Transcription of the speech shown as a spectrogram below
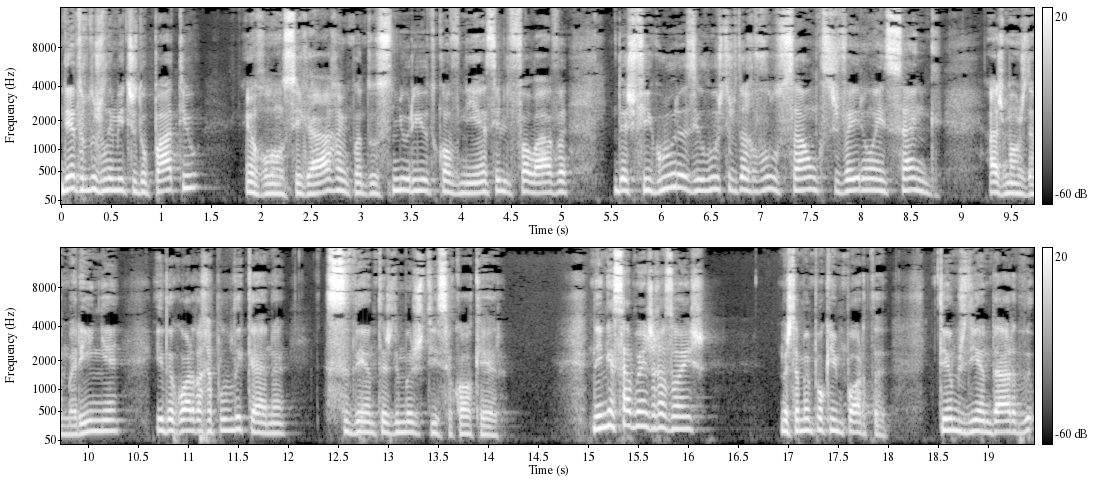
Dentro dos limites do pátio, enrolou um cigarro enquanto o senhorio de conveniência lhe falava das figuras ilustres da Revolução que se esveiram em sangue às mãos da Marinha e da Guarda Republicana, sedentas de uma justiça qualquer. Ninguém sabe bem as razões, mas também pouco importa. Temos de andar de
